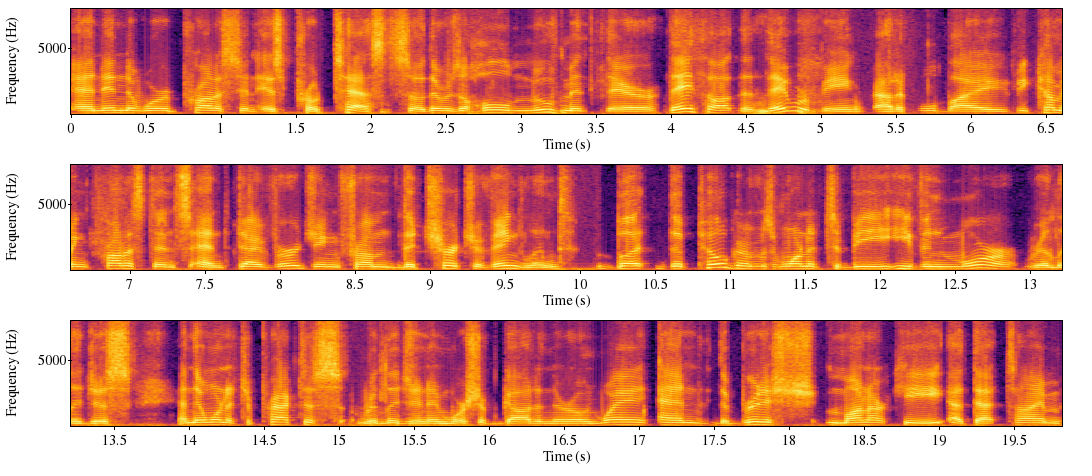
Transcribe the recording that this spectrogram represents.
And in the word Protestant is protest. So there was a whole movement there. They thought that they were being radical by becoming Protestants and diverging from the Church of England. But the pilgrims wanted to be even more religious and they wanted to practice religion and worship God in their own way. And the British monarchy at that time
